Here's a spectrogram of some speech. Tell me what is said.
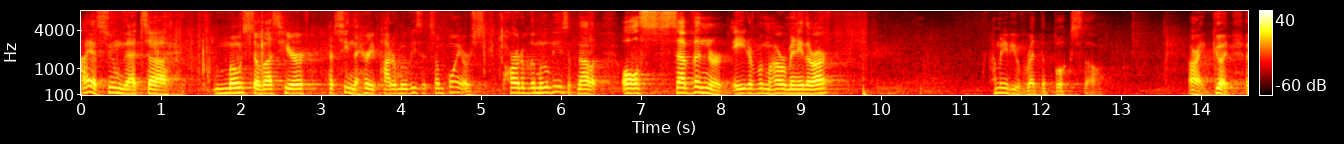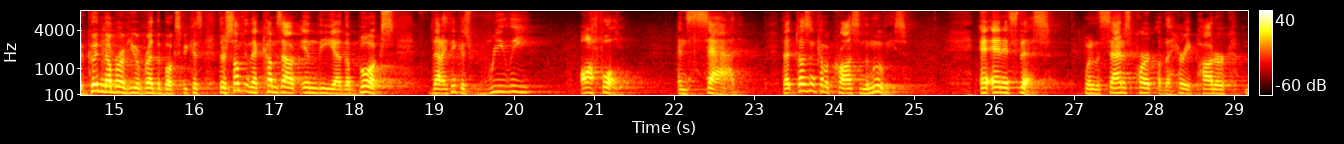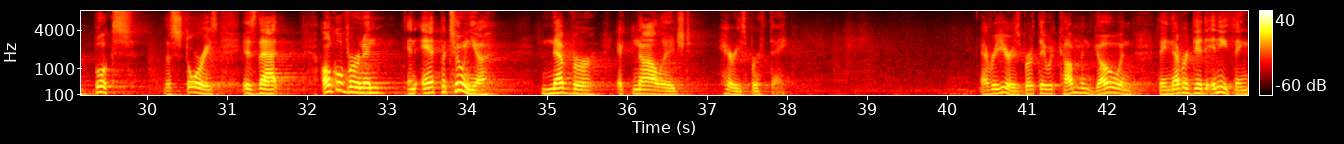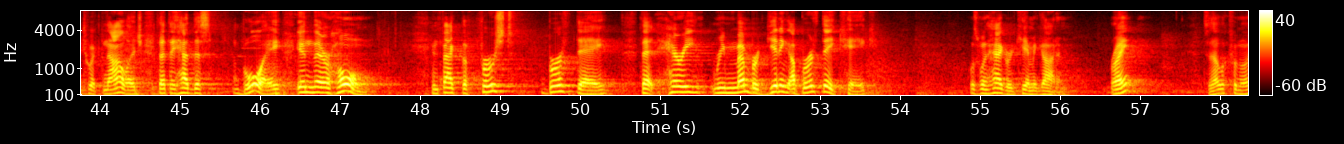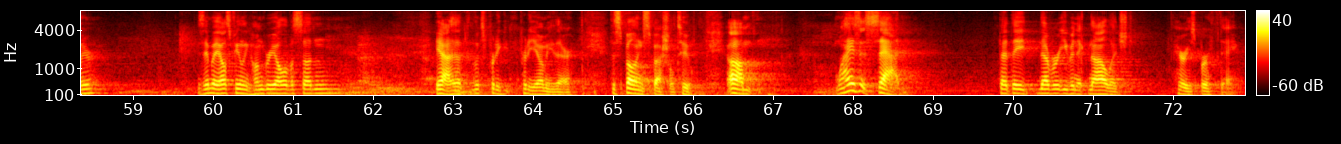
I assume that uh, most of us here have seen the Harry Potter movies at some point, or part of the movies, if not all seven or eight of them, however many there are. How many of you have read the books, though? All right, good. A good number of you have read the books because there's something that comes out in the, uh, the books that I think is really awful and sad that doesn't come across in the movies. And, and it's this one of the saddest part of the Harry Potter books, the stories, is that Uncle Vernon and Aunt Petunia never acknowledged Harry's birthday. Every year, his birthday would come and go, and they never did anything to acknowledge that they had this boy in their home. In fact, the first birthday that Harry remembered getting a birthday cake was when Hagrid came and got him, right? Does that look familiar? Is anybody else feeling hungry all of a sudden? Yeah, that looks pretty, pretty yummy there. The spelling's special, too. Um, why is it sad that they never even acknowledged Harry's birthday?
